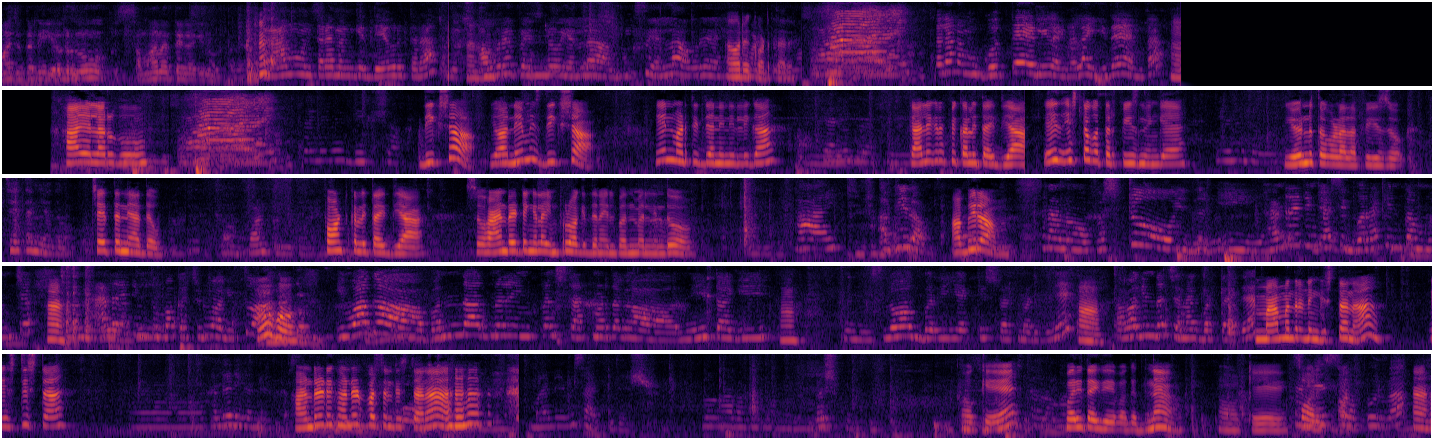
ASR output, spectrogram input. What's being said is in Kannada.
ಸಮಾಜದಲ್ಲಿ ಎಲ್ಲರೂ ಸಮಾನತೆಗಾಗಿ ನೋಡ್ತಾರೆ. ನಾವು ಒಂಥರ ನಮ್ಗೆ ದೇವ್ರ ತರ. ಅವರೇ ಪೆನ್ನು ಎಲ್ಲ ಬುಕ್ಸ್ ಎಲ್ಲ ಅವರೇ ಅವರೇ ಕೊಡ್ತಾರೆ. ಎಲ್ಲ ನಮ್ಗೆ ಗೊತ್ತೇ ಇರ್ಲಿಲ್ಲ ಇವೆಲ್ಲ ಇದೆ ಅಂತ. ಹಾಯ್ ಎಲ್ಲರಿಗೂ. Deeksha your name is Deeksha. ಏನ್ ಮಾಡ್ತಿದ್ಯಾ ನೀನ್ ಇಲ್ಲಿಗ? ಕ್ಯಾಲಿಗ್ರಫಿ ಕಲಿತಾ ಇದ್ಯಾ? ಎಷ್ಟು ತಗೋತಾರೆ ಫೀಸ್ ನಿಂಗೆ? ಏನು ತಗೊಳಲ್ಲ ಫೀಸು ಚೈತನ್ಯ ಯಾದವ್. ಫಾಂಟ್ ಕಲಿತಾ ಇದ್ಯಾ? ಸೊ ಹ್ಯಾಂಡ್ ರೈಟಿಂಗ್ ಎಲ್ಲ ಇಂಪ್ರೂವ್ ಆಗಿದ್ದೇನೆ ಇಲ್ಲಿ ಬಂದ್ಮೇಲೆ ನಿಂದು? ಅಭಿರಾಮ್. ನಾನು ಫಸ್ಟ್ ಈ ಹ್ಯಾಂಡ್ ರೈಟಿಂಗ್ ಕ್ಲಾಸಿಗೆ ಬರಕ್ಕಿಂತ ಮುಂಚೆ ನನ್ನ ಹ್ಯಾಂಡ್ ರೈಟಿಂಗ್ ತುಂಬಾ ಕಚಡವಾಗಿತ್ತು ಓಹೋ. ಇವಾಗ ಬಂದಾದ್ಮೇಲೆ ಇಂಕ್ ಪೆನ್ ಸ್ಟಾರ್ಟ್ ಮಾಡಿದಾಗ ನೀಟಾಗಿ ಸ್ಲೋ ಆಗಿ ಬರೆಯಕ್ಕೆ ಸ್ಟಾರ್ಟ್ ಮಾಡಿದ್ದೀನಿ. ಅವಾಗಿಂದ ಚೆನ್ನಾಗಿ ಬರ್ತಾ ಇದೆ. ಮ್ಯಾಮ್ ಅಂದ್ರೆ ನಿಂಗೆ ಇಷ್ಟನಾ? ಎಷ್ಟಿಷ್ಟ? ಹಂಡ್ರೆಡಿಗೆ ಹಂಡ್ರೆಡ್ ಹಂಡ್ರೆಡ್ ಪರ್ಸೆಂಟ್ ಇಷ್ಟನಾ? ಓಕೆ ಬರಿತಾ ಇದೆಯಾ ಇವಾಗ ಅದನ್ನ ಓಕೆ ಸಾರಿ.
